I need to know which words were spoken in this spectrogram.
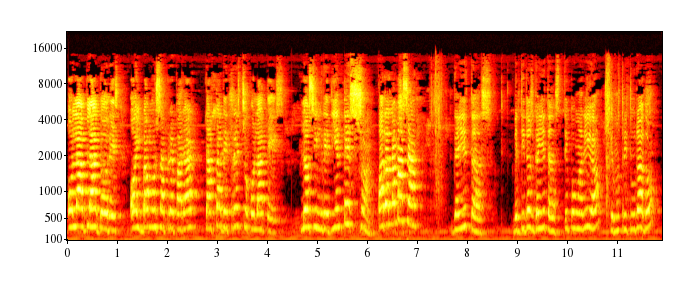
Hola habladores, hoy vamos a preparar tarta de tres chocolates. Los ingredientes son para la masa galletas, 22 galletas tipo María que hemos triturado,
